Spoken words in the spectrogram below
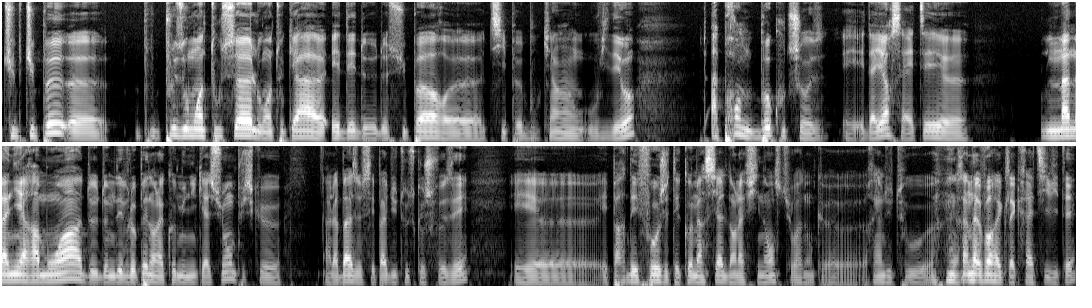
tu, peux plus ou moins tout seul, ou en tout cas aider de, de support type bouquin ou, vidéo, apprendre beaucoup de choses. Et, d'ailleurs, ça a été ma manière à moi de, me développer dans la communication, puisque à la base, c'est pas du tout ce que je faisais. Et, et par défaut, j'étais commercial dans la finance, tu vois, donc rien du tout, rien à voir avec la créativité.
